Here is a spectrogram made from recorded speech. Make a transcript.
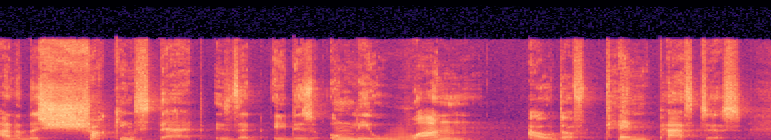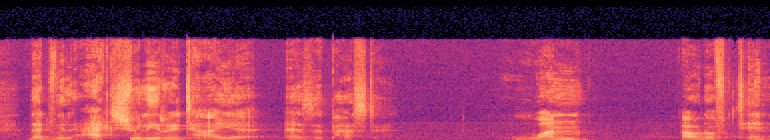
Another shocking stat is that it is only one out of 10 pastors that will actually retire as a pastor. One out of 10.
